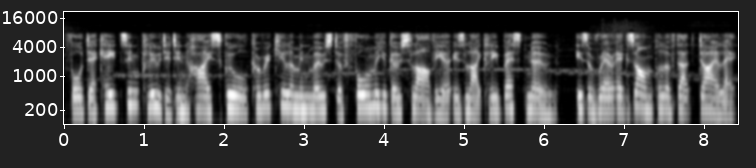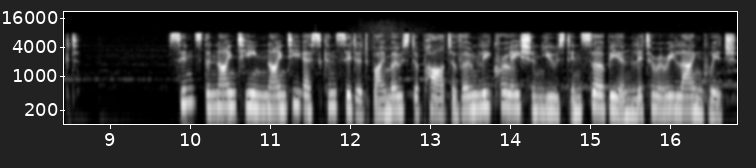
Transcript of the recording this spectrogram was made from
for decades included in high school curriculum in most of former Yugoslavia is likely best known, is a rare example of that dialect. Since the 1990s considered by most a part of only Croatian used in Serbian literary language.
